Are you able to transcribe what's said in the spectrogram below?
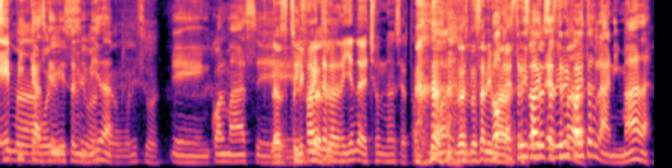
épicas que he visto en mi vida. Buenísima. ¿En cuál más? Eh, Las Street Fighter, de- la leyenda de Chun, no es cierto. No, no es, no es animada. No, Street, Esa no Fight- es Street animada. Fighter, la animada.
